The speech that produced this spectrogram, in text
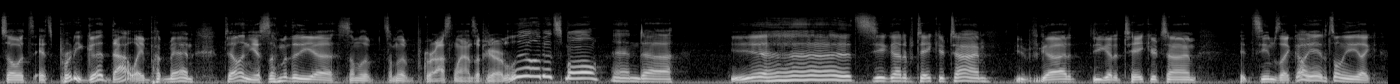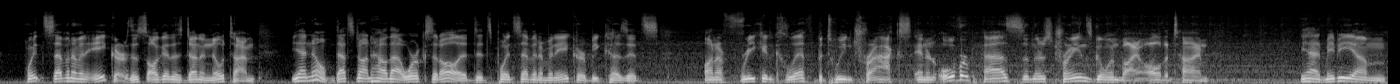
So it's it's pretty good that way. But man, I'm telling you, some of the uh, some of the some of the grasslands up here are a little bit small, and uh, yeah, it's you got to take your time. You've got you got to take your time. It seems like oh yeah, it's only like 0.7 of an acre. This I'll get this done in no time. Yeah, no, that's not how that works at all. It, it's 0.7 of an acre because it's on a freaking cliff between tracks and an overpass, and there's trains going by all the time. Yeah, maybe um,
